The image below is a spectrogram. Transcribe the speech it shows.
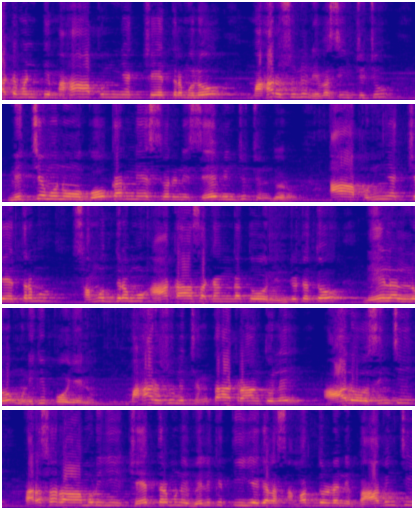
అటువంటి మహాపుణ్యక్షేత్రములో మహర్షులు నివసించుచు నిత్యమును గోకర్ణేశ్వరిని సేవించుచుందురు ఆ పుణ్యక్షేత్రము సముద్రము ఆకాశగంగతో నిండుటతో నీళ్ళల్లో మునిగిపోయెను. మహర్షులు చింతాక్రాంతులై ఆలోచించి పరశురాముడు ఈ క్షేత్రమును వెలికి తీయగల సమర్థుడని భావించి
